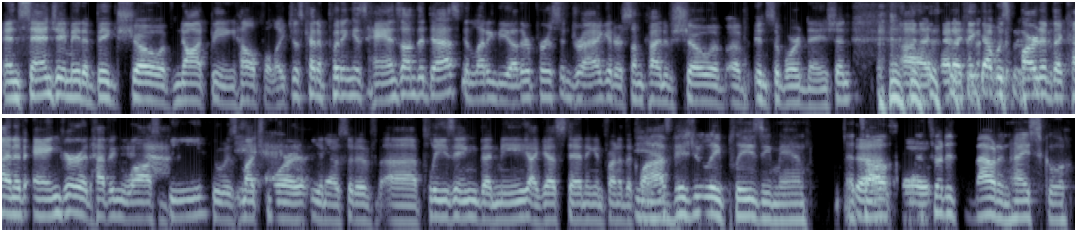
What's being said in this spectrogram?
And Sanjay made a big show of not being helpful, like just kind of putting his hands on the desk and letting the other person drag it or some kind of show of, of insubordination. Uh, and I think that was part of the kind of anger at having lost B, who was yeah. much more, you know, sort of uh, pleasing than me, I guess, standing in front of the class. Yeah, visually pleasing, man. That's yeah, all. So, that's what it's about in high school.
